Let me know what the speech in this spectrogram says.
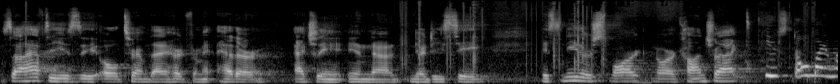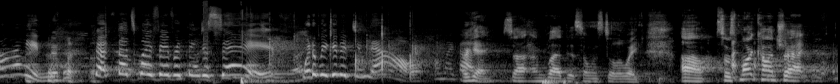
so I have to use the old term that I heard from Heather actually in uh, near DC. It's neither smart nor a contract. You stole my line. that, that's my favorite thing to say. What are we going to do now? Oh my God. Okay, so I'm glad that someone's still awake. Uh, so, smart contract,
